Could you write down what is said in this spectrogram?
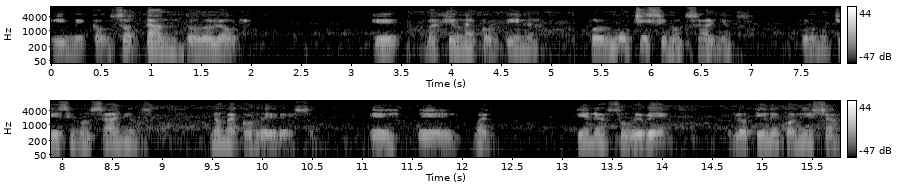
Y me causó tanto dolor que bajé una cortina por muchísimos años, por muchísimos años no me acordé de eso. Este, bueno, tiene a su bebé, lo tiene con ella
